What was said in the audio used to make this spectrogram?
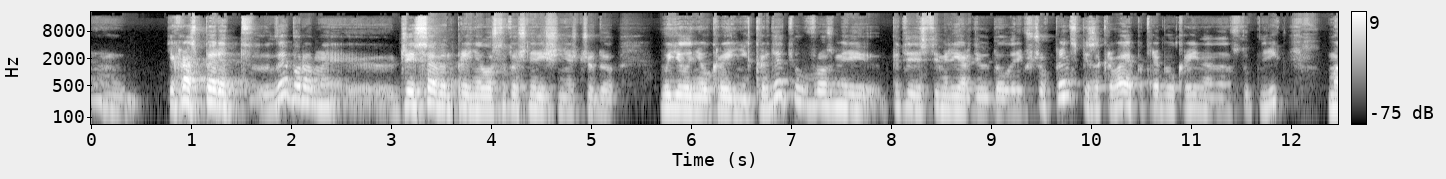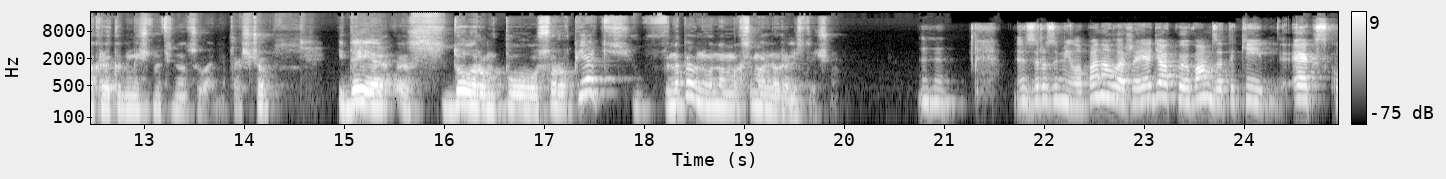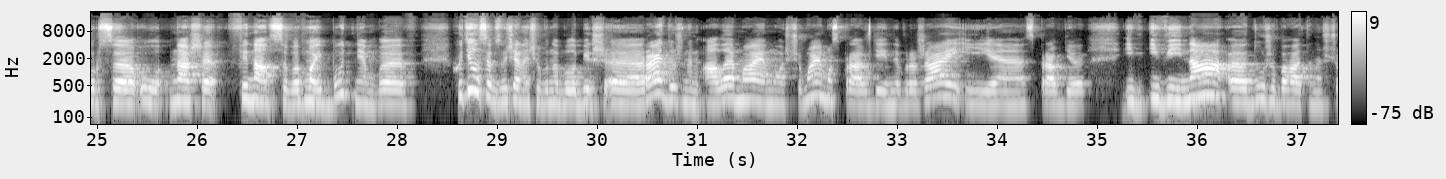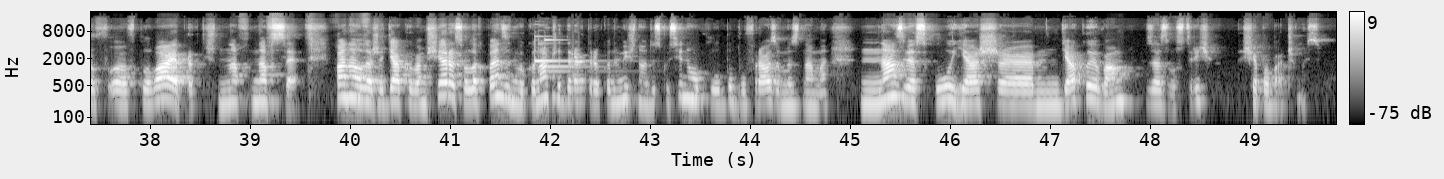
якраз перед виборами е, J7 прийняло остаточне рішення щодо виділення Україні кредиту в розмірі 50 мільярдів доларів, що в принципі закриває потреби України на наступний рік макроекономічного фінансування. Так що ідея з доларом по 45, напевно, вона максимально реалістична. Угу. Зрозуміло, пане Олеже, я дякую вам за такий екскурс е, у наше фінансове майбутнє. Е, Хотілося б, звичайно, щоб воно було більш е, райдужним, але маємо, що маємо справді і не врожай, і справді і, і війна дуже багато на що впливає, практично на, на все. Пане Олеже, дякую вам ще раз. Олег Пензен, виконавчий директор економічного дискусійного клубу, був разом із нами на зв'язку. Я ж дякую вам за зустріч. Ще побачимось.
